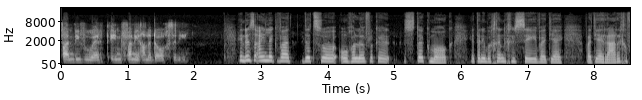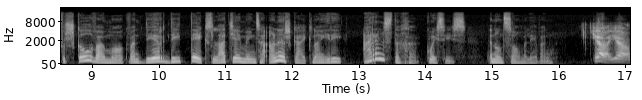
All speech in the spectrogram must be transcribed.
van die woord en van die alledaagse nie. En dis eintlik wat dit so ongelooflike stuk maak. Jy het aan die begin gesê wat jy wat jy regtig 'n verskil wou maak want deur die teks laat jy mense anders kyk na hierdie ernstige kwessies in ons samelewing. Ja, ja.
